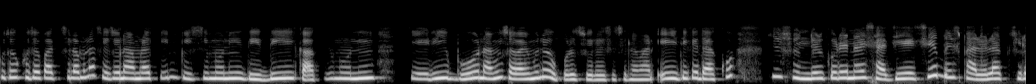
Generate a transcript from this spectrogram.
কোথাও খুঁজে পাচ্ছিলাম না। সেই জন্য আমরা তিন পিসিমণি, দিদি, কাকিমণি, চেরি, বোন, আমি সবাই মিলে উপরে চলে এসেছিলাম। আর এই দিকে দেখো, কি সুন্দর করে নয় সাজিয়েছে, বেশ ভালো লাগছিল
